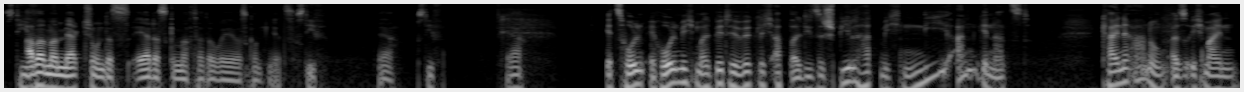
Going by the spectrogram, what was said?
Steve, aber man merkt schon, dass er das gemacht hat. Oh, was kommt denn jetzt? Steve, Ja. Steve. Ja. Jetzt hol, hol mich mal bitte wirklich ab, weil dieses Spiel hat mich nie angenatzt. Keine Ahnung. Also ich meine,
